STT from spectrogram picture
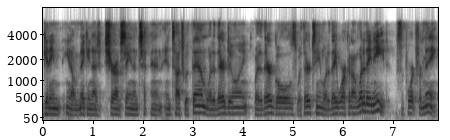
getting, you know, making sure I'm staying in, in, in touch with them. What are they doing? What are their goals with their team? What are they working on? What do they need? Support from me.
